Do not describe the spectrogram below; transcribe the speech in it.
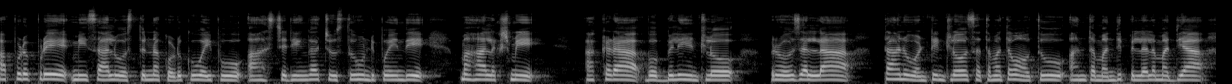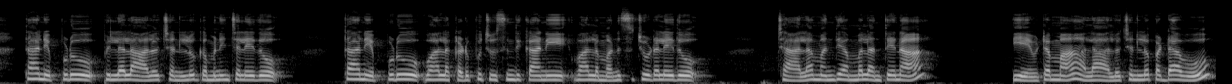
అప్పుడప్పుడే మీసాలు వస్తున్న కొడుకు వైపు ఆశ్చర్యంగా చూస్తూ ఉండిపోయింది మహాలక్ష్మి. అక్కడ బొబ్బిలి ఇంట్లో రోజల్లా తాను వంటింట్లో సతమతం అవుతూ అంతమంది పిల్లల మధ్య తానెప్పుడూ పిల్లల ఆలోచనలు గమనించలేదు తాను ఎప్పుడూ వాళ్ళ కడుపు చూసింది కానీ వాళ్ళ మనసు చూడలేదు. చాలామంది అమ్మలు అంతేనా ఏమిటమ్మా అలా ఆలోచనలో పడ్డావు?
